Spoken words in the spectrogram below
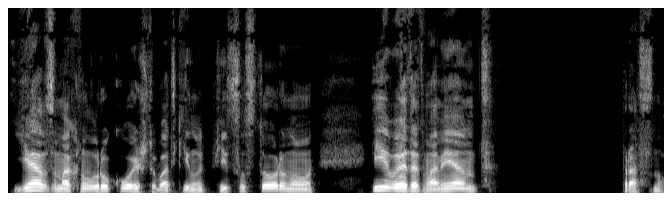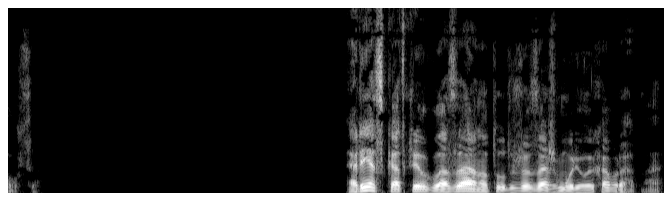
Я взмахнул рукой, чтобы откинуть птицу в сторону, и в этот момент проснулся. Резко открыл глаза, но тут уже зажмурил их обратно.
